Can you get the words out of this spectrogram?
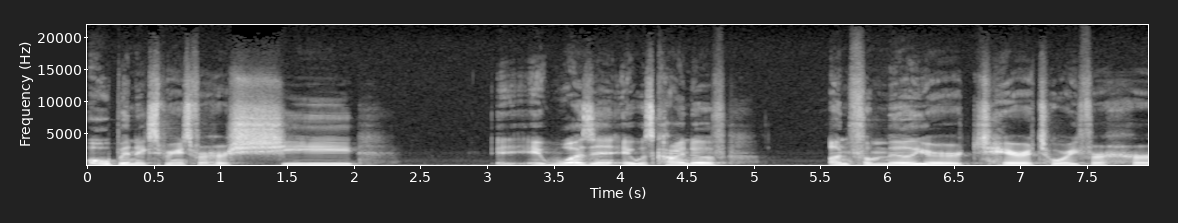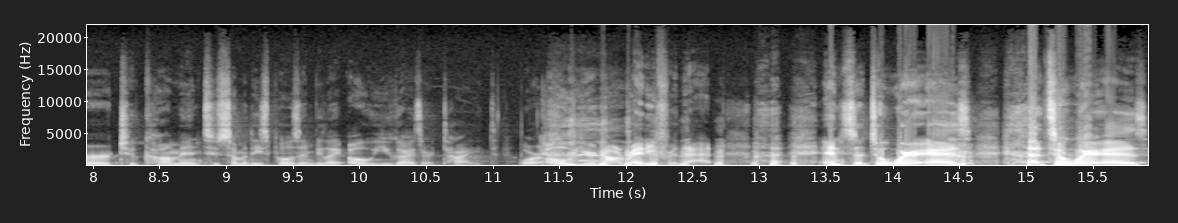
open experience for her. She it wasn't it was kind of unfamiliar territory for her to come into some of these poses and be like oh you guys are tight or oh you're not ready for that and so to whereas to whereas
